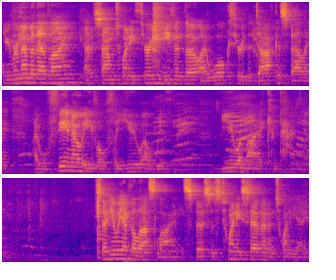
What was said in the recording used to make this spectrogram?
You remember that line out of Psalm 23 Even though I walk through the darkest valley, I will fear no evil, for you are with me. You are my companion. So here we have the last lines, verses 27 and 28.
